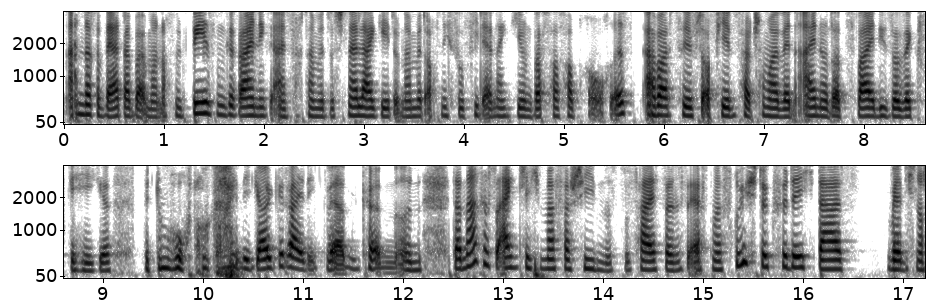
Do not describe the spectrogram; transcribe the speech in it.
Andere werden aber immer noch mit Besen gereinigt, einfach damit es schneller geht und damit auch nicht so viel Energie und Wasserverbrauch ist. Aber es hilft auf jeden Fall schon mal, wenn ein oder zwei dieser sechs Gehege mit einem Hochdruckreiniger Reiniger gereinigt werden können. Und danach ist eigentlich immer Verschiedenes. Das heißt, dann ist erstmal Frühstück für dich. Da ist werde ich noch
